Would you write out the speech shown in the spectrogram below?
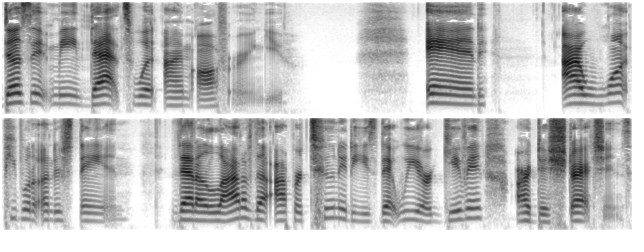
doesn't mean that's what I'm offering you. And I want people to understand that a lot of the opportunities that we are given are distractions.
